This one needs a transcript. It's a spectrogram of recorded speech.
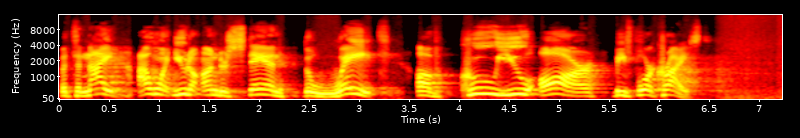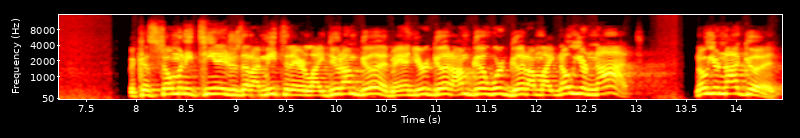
But tonight, I want you to understand the weight of who you are before Christ. Because so many teenagers that I meet today are like, dude, I'm good, man. You're good. I'm good. We're good. I'm like, no, you're not. No, you're not good.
